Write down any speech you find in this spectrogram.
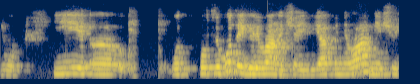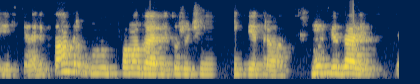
Вот. И э, вот после года Игоря Ивановича я поняла, мне еще есть Александр, помогает мне, тоже ученик Ветрова. Мы связались э,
